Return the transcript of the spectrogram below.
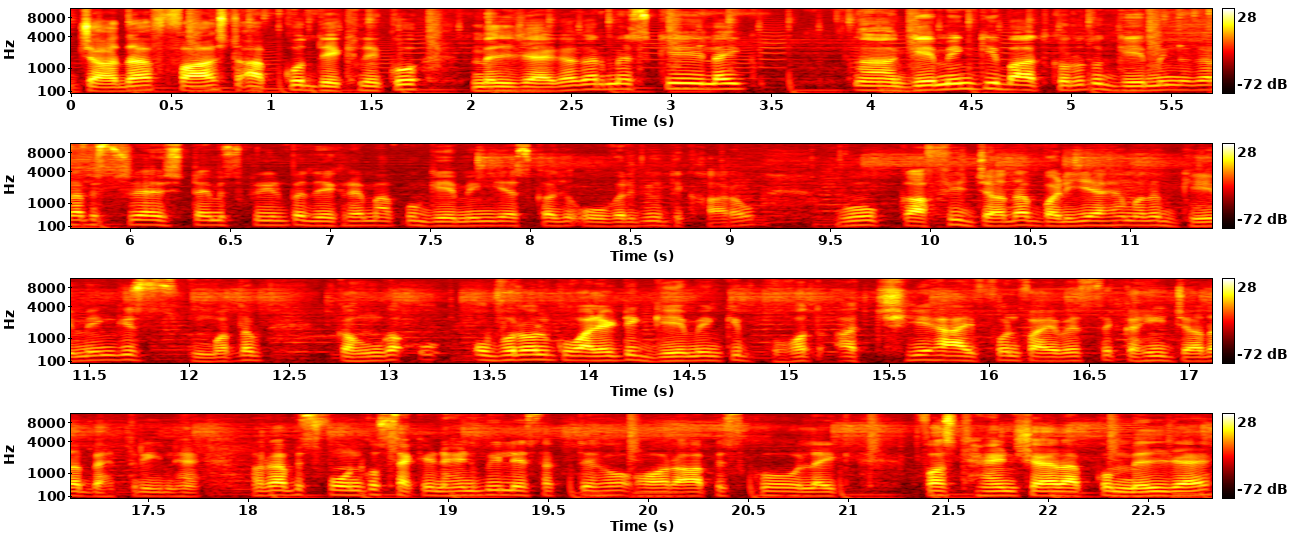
ज़्यादा फास्ट आपको देखने को मिल जाएगा। अगर मैं इसके लाइक गेमिंग की बात करूँ तो गेमिंग अगर आप इस टाइम स्क्रीन पर देख रहे हैं, मैं आपको गेमिंग या इसका जो ओवरव्यू दिखा रहा हूँ, वो काफ़ी ज़्यादा बढ़िया है। मतलब गेमिंग इस मतलब कहूँगा ओवरऑल क्वालिटी गेमिंग की बहुत अच्छी है। आईफोन 5s से कहीं ज़्यादा बेहतरीन है। और आप इस फ़ोन को सेकेंड हैंड भी ले सकते हो और आप इसको लाइक फ़र्स्ट हैंड शायद आपको मिल जाए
